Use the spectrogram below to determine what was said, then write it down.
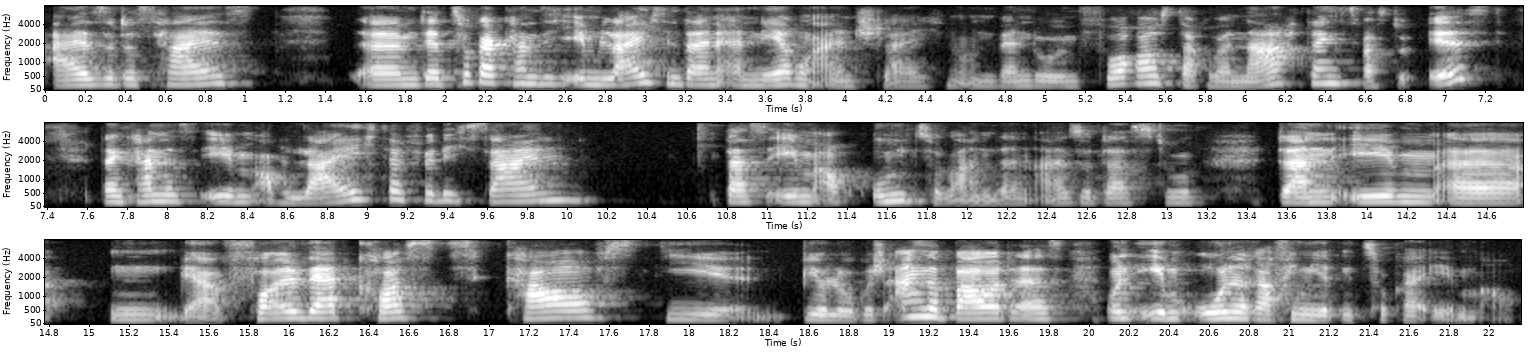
Also, das heißt, ähm, der Zucker kann sich eben leicht in deine Ernährung einschleichen und wenn du im Voraus darüber nachdenkst, was du isst, dann kann es eben auch leichter für dich sein, das eben auch umzuwandeln. Also, dass du dann eben, äh, ja, Vollwertkost kaufst, die biologisch angebaut ist und eben ohne raffinierten Zucker eben auch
